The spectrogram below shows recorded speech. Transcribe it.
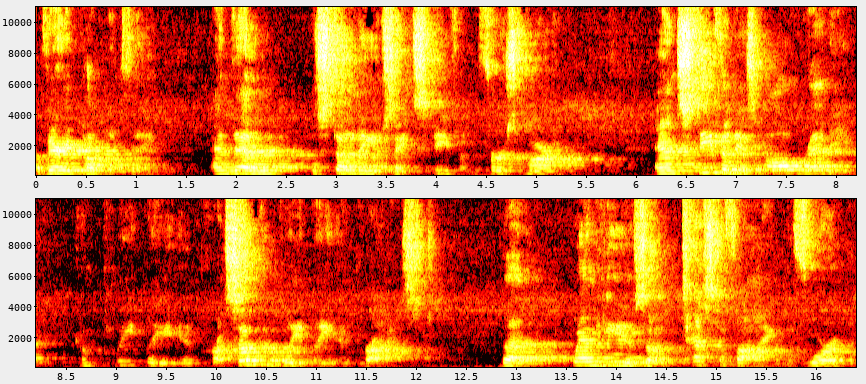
a very public thing, and then the stoning of St. Stephen, the first martyr. And Stephen is already completely in so completely in Christ that when he is uh, testifying before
